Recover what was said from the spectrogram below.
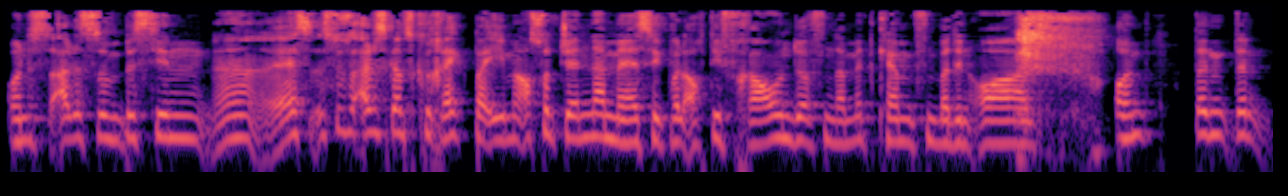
und es ist alles so ein bisschen, äh, es, es ist alles ganz korrekt bei ihm, auch so gendermäßig, weil auch die Frauen dürfen da mitkämpfen bei den Orks und dann, dann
